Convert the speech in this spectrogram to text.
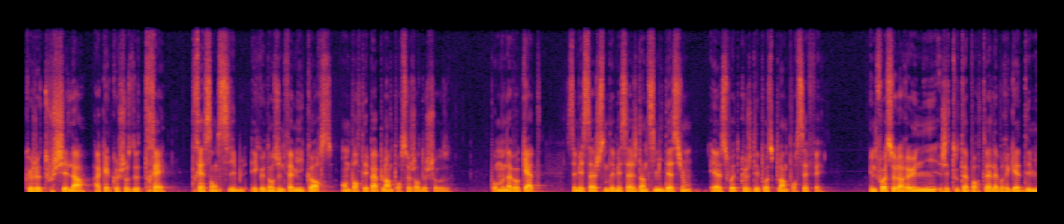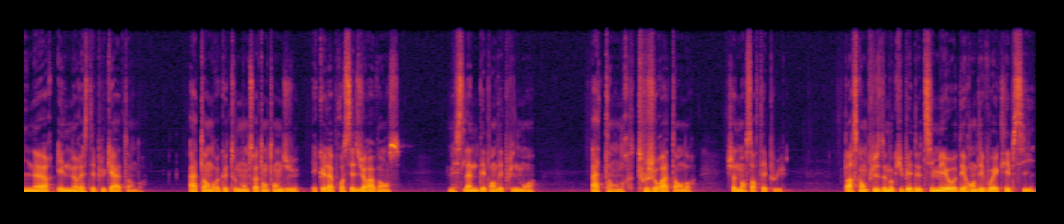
que je touchais là à quelque chose de très, très sensible et que dans une famille corse, on ne portait pas plainte pour ce genre de choses. Pour mon avocate, ces messages sont des messages d'intimidation et elle souhaite que je dépose plainte pour ces faits. Une fois cela réuni, j'ai tout apporté à la brigade des mineurs et il ne me restait plus qu'à attendre. Attendre que tout le monde soit entendu et que la procédure avance. Mais cela ne dépendait plus de moi. Attendre, toujours attendre. Je ne m'en sortais plus. Parce qu'en plus de m'occuper de Timéo, des rendez-vous avec les psys,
